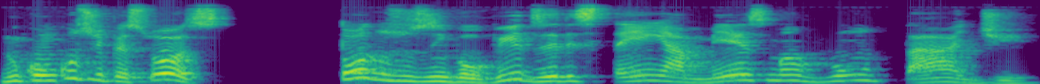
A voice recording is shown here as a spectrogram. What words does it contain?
no concurso de pessoas, todos os envolvidos eles têm a mesma vontade.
